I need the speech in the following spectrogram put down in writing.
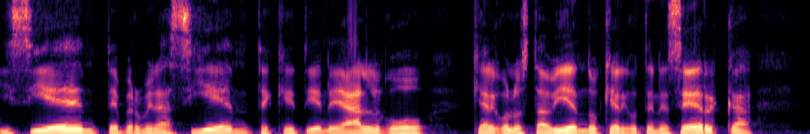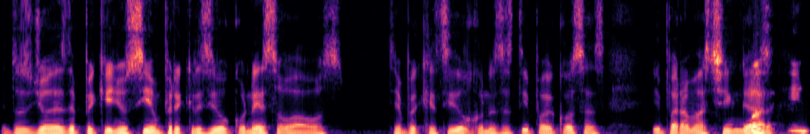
y siente, pero mira, siente que tiene algo, que algo lo está viendo, que algo tiene cerca. Entonces yo desde pequeño siempre he crecido con eso, vos. Siempre he crecido con ese tipo de cosas. Y para más chingar. Pues, y,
